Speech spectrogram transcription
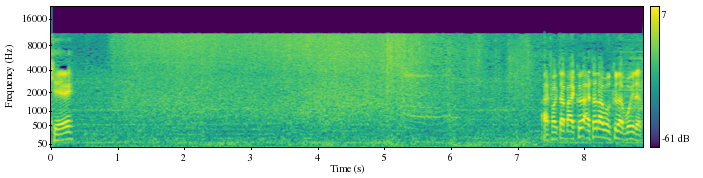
Okay. I fucked up. I could. I thought I could avoid it.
